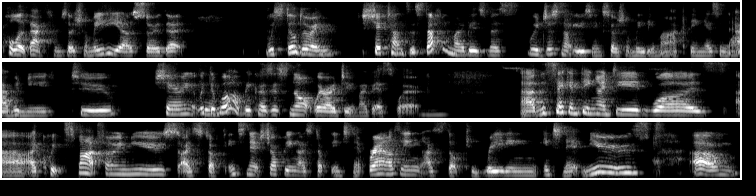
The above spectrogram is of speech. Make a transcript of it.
pull it back from social media so that we're still doing shit tons of stuff in my business. We're just not using social media marketing as an Wow. avenue to sharing it with the world because it's not where I do my best work. Mm. Uh, the second thing I did was uh, I quit smartphone use. I stopped internet shopping. I stopped internet browsing. I stopped reading internet news. Um,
